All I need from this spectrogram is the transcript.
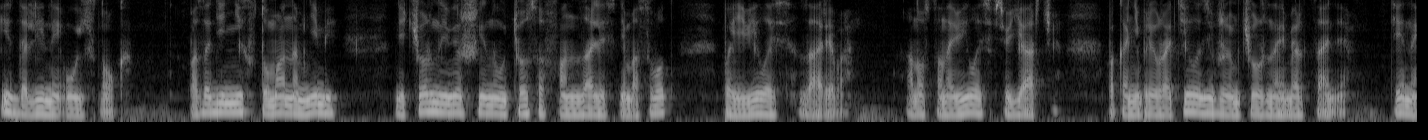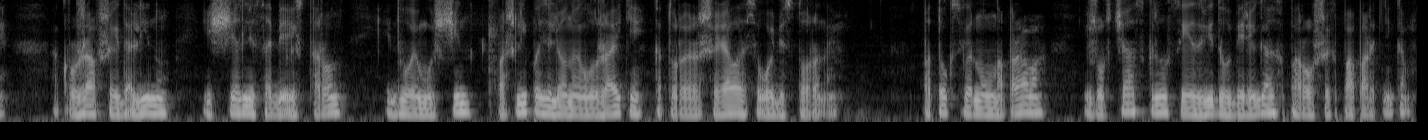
из долины у их ног. Позади них в туманном небе, где черные вершины утесов вонзались в небосвод, появилось зарево. Оно становилось все ярче, пока не превратилось в жемчужное мерцание. Стены, окружавшие долину, исчезли с обеих сторон, и двое мужчин пошли по зеленой лужайке, которая расширялась в обе стороны. Поток свернул направо, и журча скрылся из вида у берегах, поросших папоротником.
